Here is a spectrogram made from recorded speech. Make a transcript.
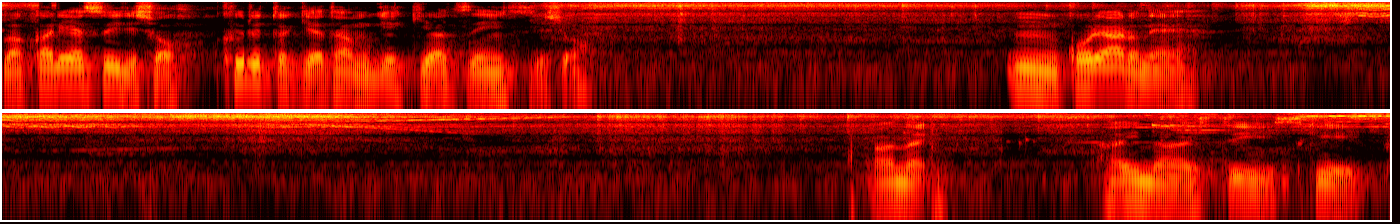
分かりやすいでしょう。来るときは多分激アツ演出でしょう。うん、これあるね。あ、ない。はい、ナイスティー、スキープ。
